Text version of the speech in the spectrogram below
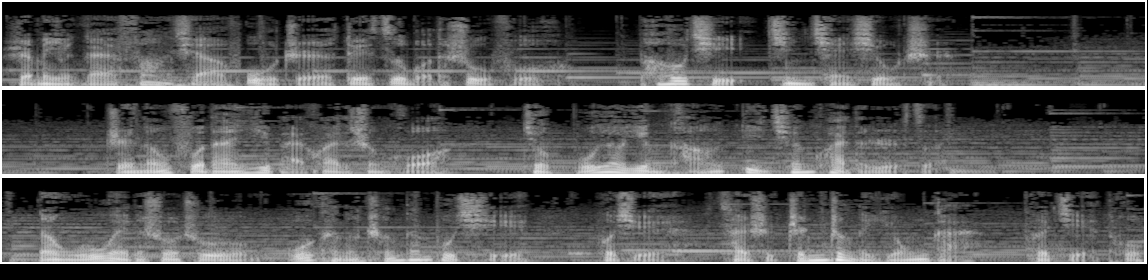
人们应该放下物质对自我的束缚，抛弃金钱羞耻。只能负担一百块的生活。就不要硬扛一千块的日子。能无畏的说出“我可能承担不起”，或许才是真正的勇敢和解脱。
